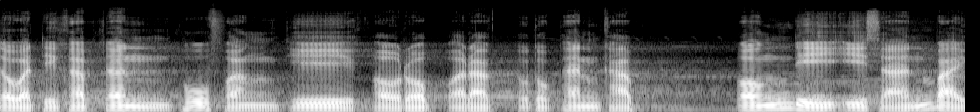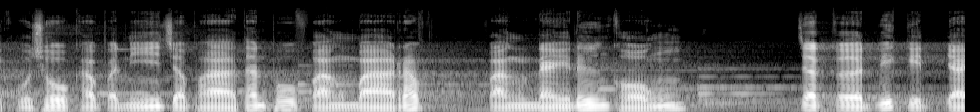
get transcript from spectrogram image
สวัสดีครับท่านผู้ฟังที่เคารพรักทุกๆท่านครับ ของดีอีสานบ่ายครูโชคครับวันนี้จะพาท่านผู้ฟังมารับฟังในเรื่องของ จะเกิดวิกฤตใหญ่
